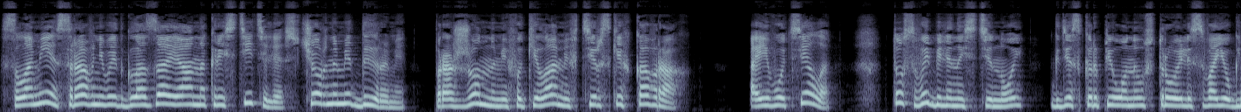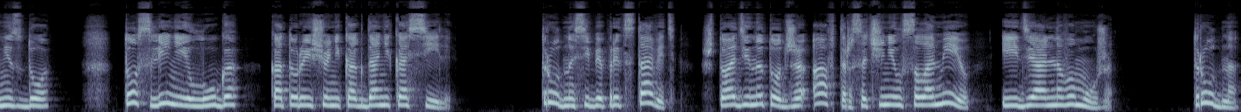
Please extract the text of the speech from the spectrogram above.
Соломея сравнивает глаза Иоанна Крестителя с черными дырами, прожженными факелами в тирских коврах, а его тело то с выбеленной стеной, где скорпионы устроили свое гнездо, то с линией луга, который еще никогда не косили. Трудно себе представить, что один и тот же автор сочинил Соломею и идеального мужа. Трудно,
